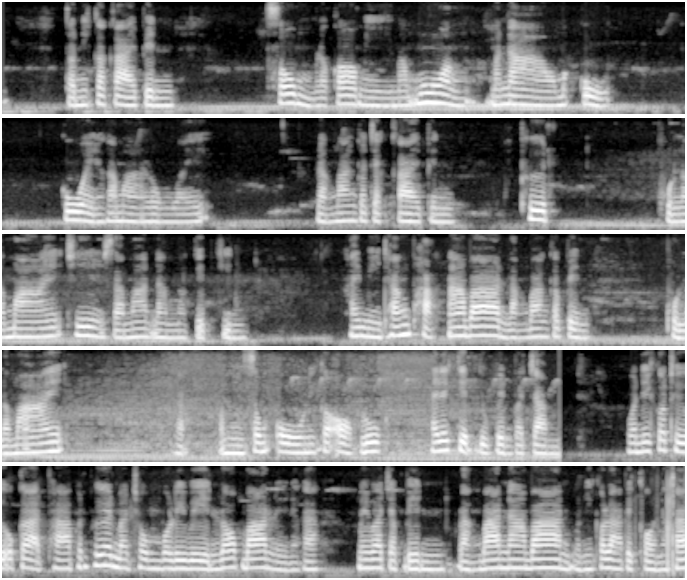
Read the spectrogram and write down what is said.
ตอนนี้ก็กลายเป็นส้มแล้วก็มีมะม่วง มะนาวมะกรูด กล้วยนะคะมาลงไว้ หลังบ้านก็จะกลายเป็นพืช ผลไม้ที่สามารถนำมาเก็บกิน ให้มีทั้งผักหน้าบ้านหลังบ้านก็เป็นผลไม้ค่ะก็มีส้มโอนี่ก็ออกลูกให้ได้เก็บอยู่เป็นประจำ วันนี้ก็ถือโอกาสพาเพื่อนๆมาชมบริเวณรอบบ้านเลยนะคะ ไม่ว่าจะเป็นหลังบ้านหน้าบ้าน วันนี้ก็ลาไปก่อนนะคะ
